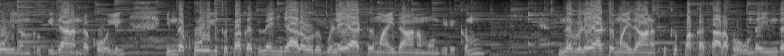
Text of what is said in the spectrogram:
கோயில் ஒன்று இருக்குது இதான் அந்த கோயில். இந்த கோயிலுக்கு பக்கத்தில் இந்தியாவில் ஒரு விளையாட்டு மைதானம் ஒன்று இருக்கும். இந்த விளையாட்டு மைதானத்துக்கு பக்கத்தால் போகின்ற இந்த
